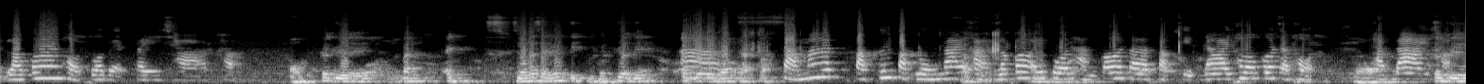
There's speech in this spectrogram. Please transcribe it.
ดเราก็ถอดตัวแบตไปชาร์จค่ะ อ๋อก็คือมันไอโซลาร์เซลล์ที่ติดอยู่บนเครื่องนี้ต้องยกไปพร้อมกันครับสามารถปรับขึ้นปรับลงได้ค่ะ แล้วก็ไอ้ตัวถังก็จะปรับเก็บได้ท่อก็จะถอดอ๋อพับได้ก็ค่ะ คือ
